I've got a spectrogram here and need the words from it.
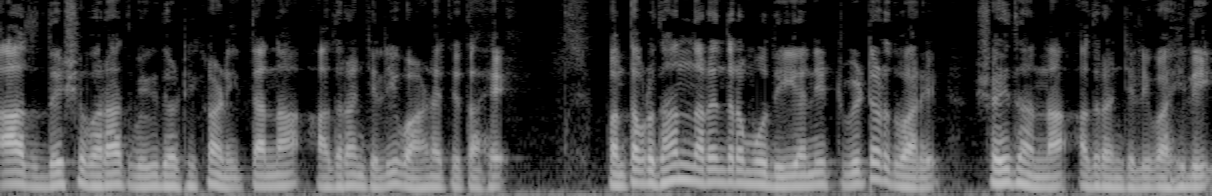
आज देशभरात विविध ठिकाणी त्यांना आदरांजली वाहण्यात येत आहे. पंतप्रधान नरेंद्र मोदी यांनी ट्विटरद्वारे शहीदांना आदरांजली वाहिली.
